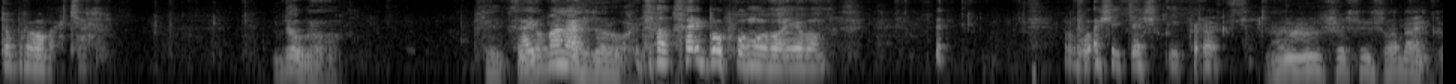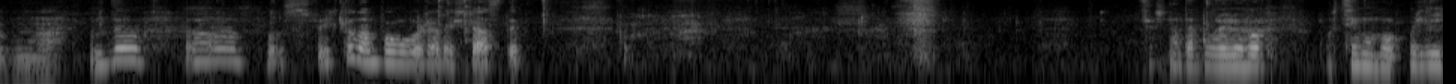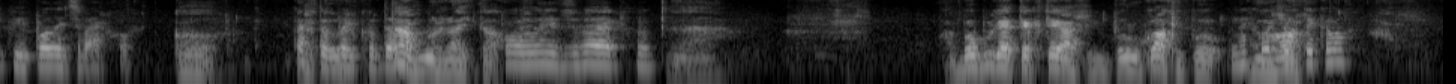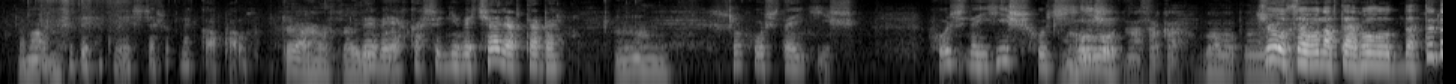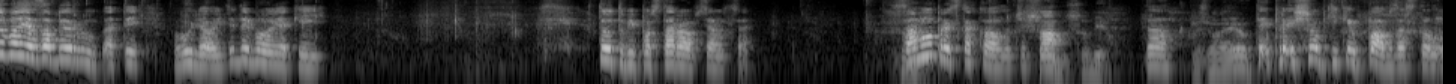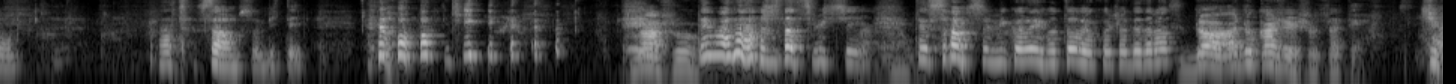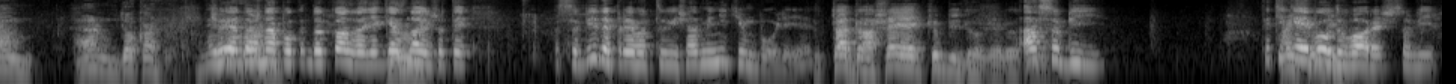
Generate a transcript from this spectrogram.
Доброго вечора. Доброго. Ти, ти Хай- до мене здоровий. Та хай Бог помагає вам. У вашій тяжкій праці. Ну, щось він слабенько допомагає. Да. О, Господи, хто нам поможе нещастим? Це ж треба було його оцим олійкою полить зверху. Кого? Картопельку дав. Там можна й так. Полить зверху. Да. Або буде текти аж і по руках, і по Не хочу ногах. втекло. На- Так сюди ближче, щоб не капало. Так, настаю. Диви, яка сьогодні вечеря в тебе. Ага. Що хоч та їж. Хоч не їж, хоч їж. Голодна така баба повела. Чого це вона в тебе голодна? То давай я заберу, а ти гуляй, ти диво який. Хто тобі постарався оце? Сам. Само прискакало чи що? Сам собі Да. зварив. Ти прийшов, тільки впав за столом. А сам собі ти. О. Нашу. Ти мене аж засмішив. Ти сам собі коли готовив хоч один раз. Да, а докажи, що це ти. Ну, а ну, докажи. Не Чого я докажу. должна пок- доказувати, як я Ну. знаю, що ти собі не приготуєш, а мені тим більше. Та да, ще я й тобі дуже готую. А собі. Ти тільки й собі? воду вариш собі.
